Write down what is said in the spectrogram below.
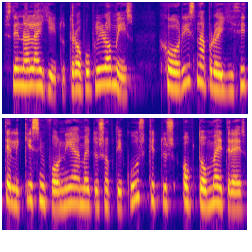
στην αλλαγή του τρόπου πληρωμής, χωρίς να προηγηθεί τελική συμφωνία με τους οπτικούς και τους οπτομέτρες.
